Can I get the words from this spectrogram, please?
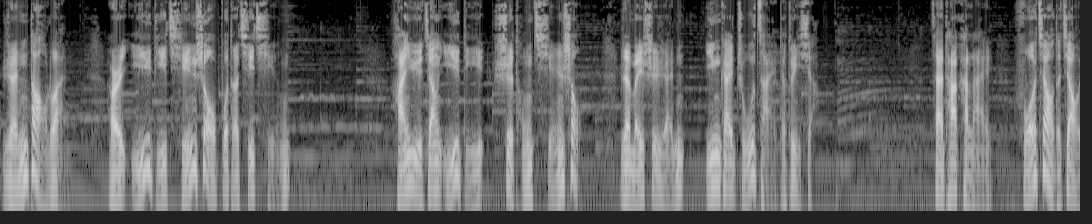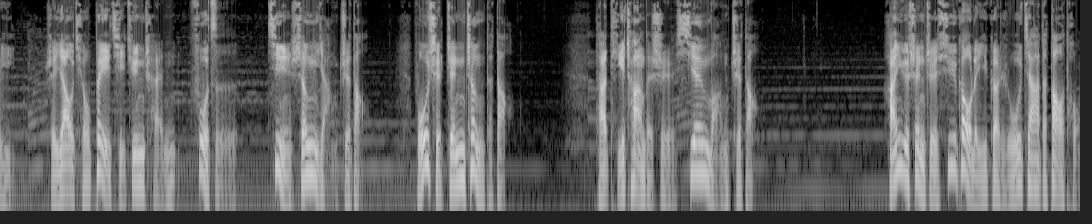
人道乱，而夷狄禽兽不得其情。韩愈将夷狄视同禽兽，认为是人应该主宰的对象。在他看来，佛教的教义是要求背弃君臣、父子。尽生养之道，不是真正的道。他提倡的是先王之道。韩愈甚至虚构了一个儒家的道统：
